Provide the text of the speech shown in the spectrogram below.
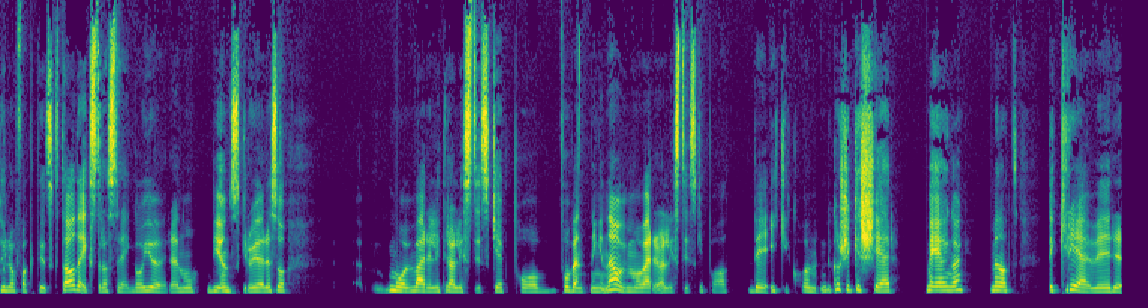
til å faktisk ta det ekstra streget og gjøre noe de ønsker å gjøre, så må vi være litt realistiske på forventningene, og vi må være realistiske på at det, ikke kan, kanskje ikke skjer med en gang, men at det krever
